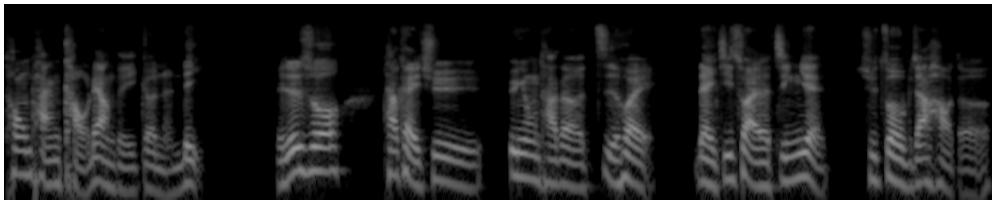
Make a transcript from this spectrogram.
通盘考量的一个能力。也就是说，他可以去运用他的智慧累积出来的经验，去做比较好的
